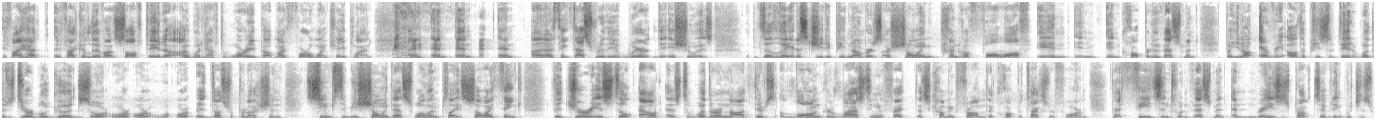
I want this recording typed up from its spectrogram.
if I had if I could live on soft data, I wouldn't have to worry about my 401k plan, and and, and, and, and I think that's really where the issue is. The latest GDP numbers are showing kind of a fall off in, in, in corporate investment, but you know every other piece of data, whether it's durable goods or or, or, or industrial production, seems to be showing that's well in place. So I think the jury is still out as to whether or not there's a longer lasting effect that's coming from the corporate tax reform that feeds into investment and raises productivity, which is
